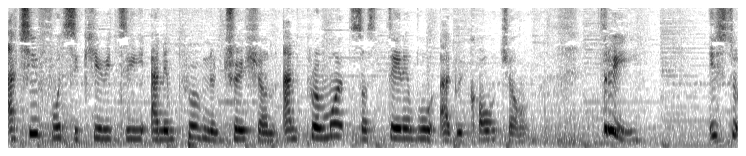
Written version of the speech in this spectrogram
achieve food security and improve nutrition and promote sustainable agriculture. 3 is to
